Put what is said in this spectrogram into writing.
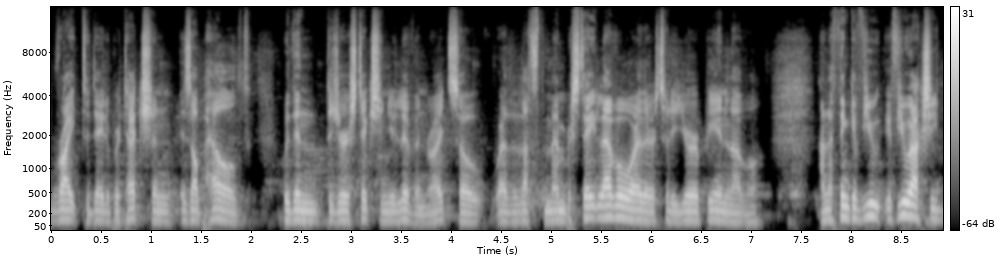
right to data protection is upheld within the jurisdiction you live in, right? So whether that's the member state level, whether it's to the European level, and I think if you if you actually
